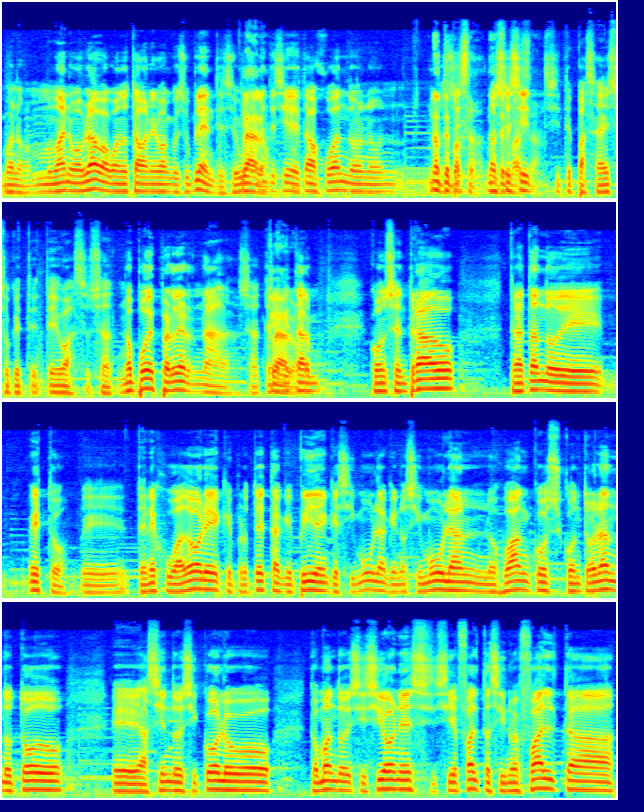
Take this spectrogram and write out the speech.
bueno, Manu hablaba cuando estaba en el banco de suplentes. Seguramente Claro. si él estaba jugando, no, No te sé, pasa, No, no te sé si, pasa. si te pasa eso que te, te vas. O sea, no puedes perder nada. O sea, tenés Claro. que estar concentrado, tratando de esto. eh, tenés jugadores que protestan, que piden, que simulan, que no simulan, los bancos controlando todo, eh, haciendo de psicólogo, tomando decisiones, si es falta, si no es falta.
